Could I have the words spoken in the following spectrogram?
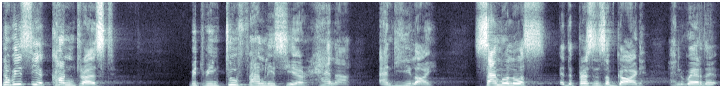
Now we see a contrast between two families here Hannah and Eli. Samuel was at the presence of God, and where the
